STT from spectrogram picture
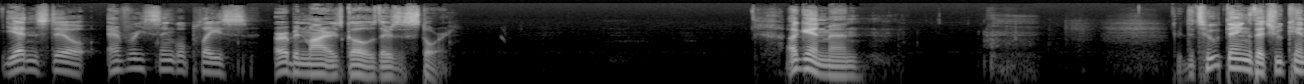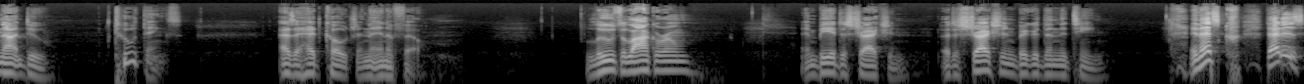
Yet and still, every single place Urban Meyers goes, there's a story. Again, man, the two things that you cannot do, two things as a head coach in the NFL lose the locker room and be a distraction a distraction bigger than the team. And that's that is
